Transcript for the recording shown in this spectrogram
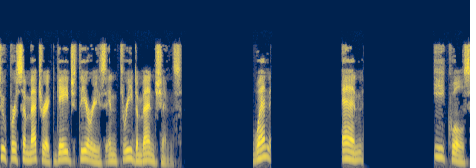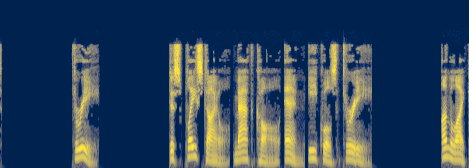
supersymmetric gauge theories in three dimensions. When n equals 3 display style math call n equals 3 unlike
